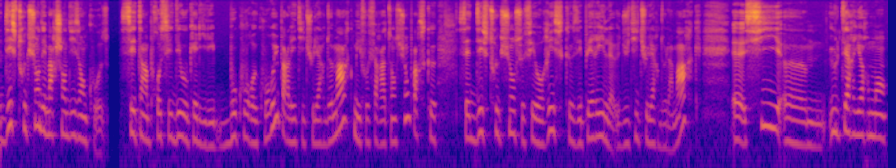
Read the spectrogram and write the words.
destruction des marchandises en cause. C'est un procédé auquel il est beaucoup recouru par les titulaires de marque, mais il faut faire attention parce que cette destruction se fait aux risques et périls du titulaire de la marque. Euh, si euh, ultérieurement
